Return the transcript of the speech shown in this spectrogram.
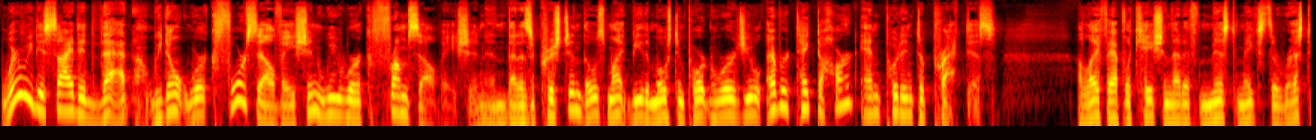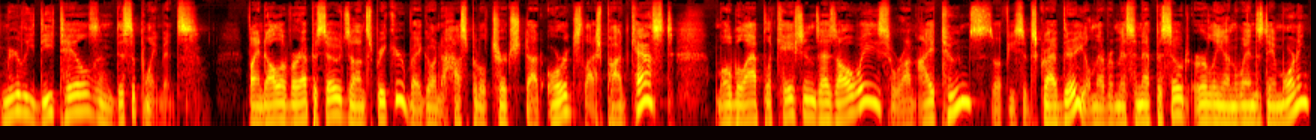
where we decided that we don't work for salvation, we work from salvation. And that as a Christian, those might be the most important words you will ever take to heart and put into practice a life application that, if missed, makes the rest merely details and disappointments. Find all of our episodes on Spreaker by going to hospitalchurch.org slash podcast. Mobile applications, as always, we're on iTunes, so if you subscribe there, you'll never miss an episode early on Wednesday morning.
